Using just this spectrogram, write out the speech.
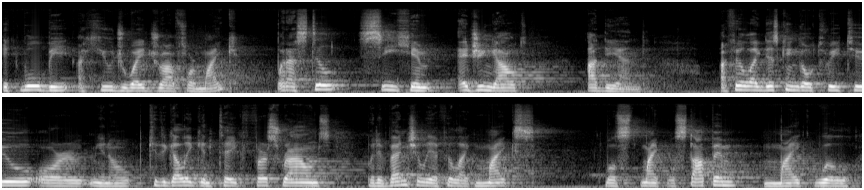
it will be a huge weight drop for Mike, but I still see him edging out at the end. I feel like this can go 3-2 or, you know, Kydirgaly can take first rounds, but eventually I feel like Mike's will Mike will stop him. Mike will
